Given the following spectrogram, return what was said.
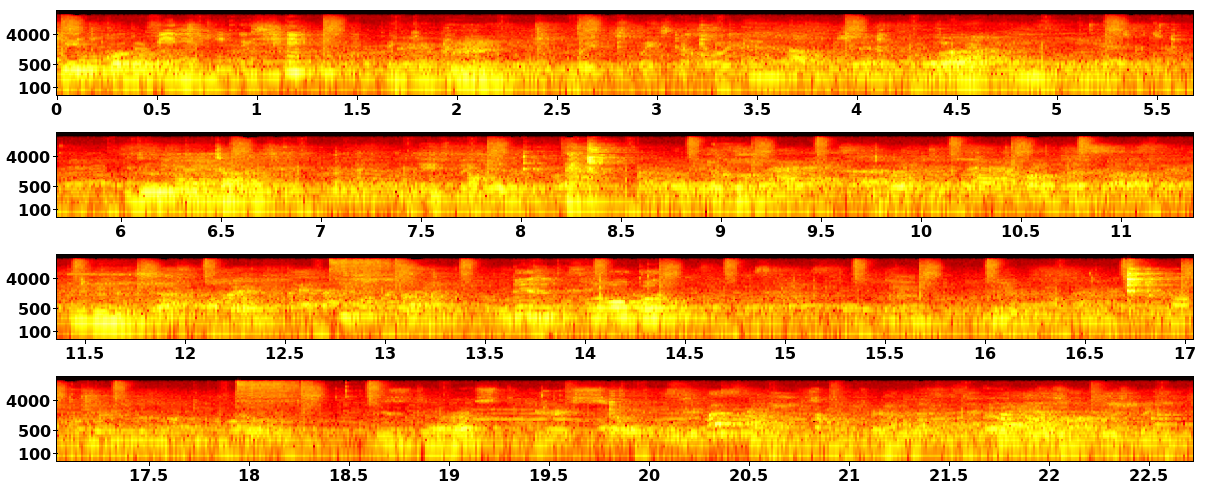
cake Cod. Peach cake with Thank you. Wait, wait, the whole again. Wow. You do it with John. You hmm. This is so good. Mm. Mm is the sticky rice. It's my favorite. I don't know who's making.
